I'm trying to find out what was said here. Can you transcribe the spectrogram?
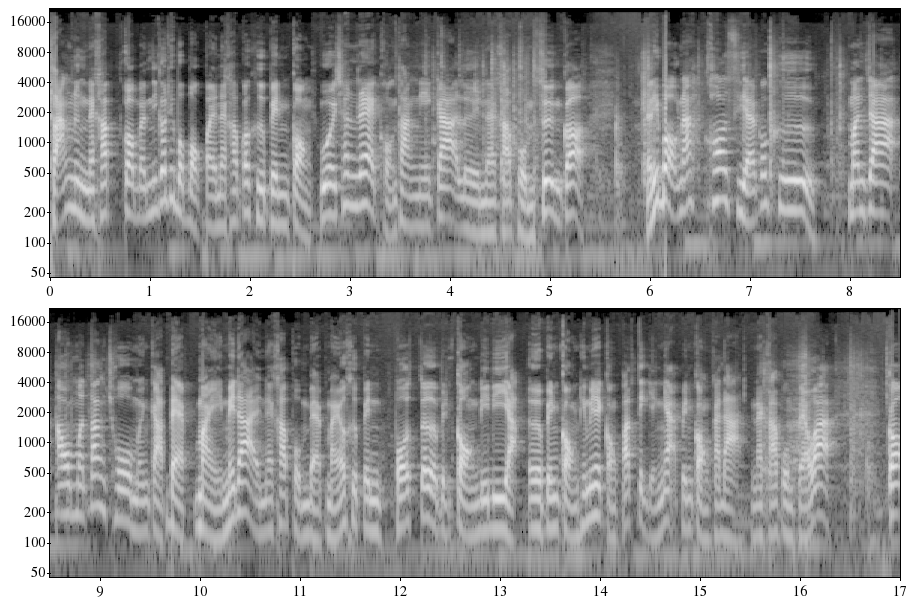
ครั้งหนึ่งนะครับกล่องแบบนี้ก็ที่ผมบอกไปนะครับก็คือเป็นกล่องเวอร์ชันแรกของทางเนกาเลยนะครับผมซึ่งก็อย่างที่บอกนะ ข้อเสียก็คือมันจะเอามาตั้งโชว์เหมือนกับแบบใหม่ไม่ได้นะครับผมแบบใหม่ก็คือเป็นโปสเตอร์เป็นกล่องดีๆอะเออเป็นกล่องที่ไม่ใช่กล่องพลาสติกอย่างเงี้ยเป็นกล่องกระดาษนะครับผมแต่ว่า ก็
